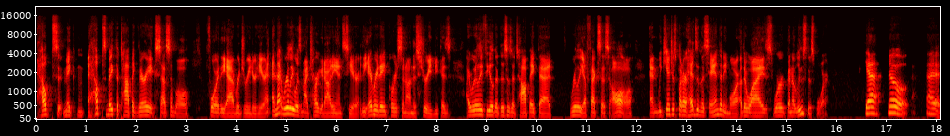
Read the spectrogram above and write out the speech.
helps make it helps make the topic very accessible for the average reader here. And that really was my target audience here, the everyday person on the street, because I really feel that this is a topic that really affects us all. And we can't just put our heads in the sand anymore. Otherwise, we're going to lose this war. Yeah, no, I,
